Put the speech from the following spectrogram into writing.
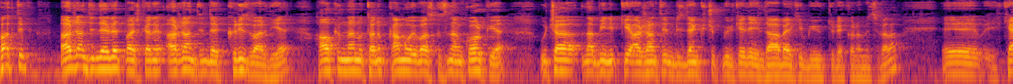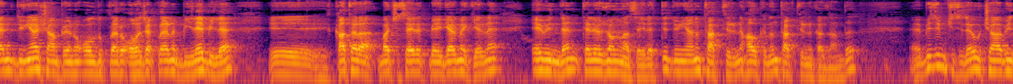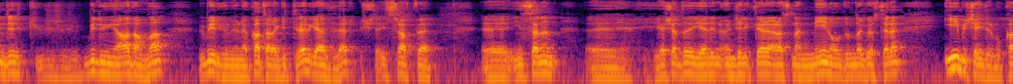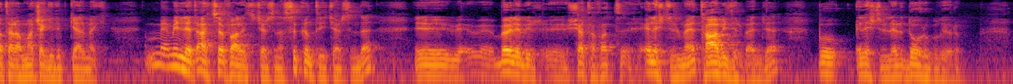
baktık Arjantin Devlet Başkanı Arjantin'de kriz var diye halkından utanıp kamuoyu baskısından korkuyor. Uçağına binip ki Arjantin bizden küçük bir ülke değil daha belki büyüktür ekonomisi falan. Ee, kendi dünya şampiyonu oldukları olacaklarını bile bile e, Katar'a maçı seyretmeye gelmek yerine evinden televizyonla seyretti. Dünyanın takdirini, halkının takdirini kazandı. E, Bizimkisi de uçağa bindi. Bir dünya adamla bir günlüğüne Katar'a gittiler geldiler. İşte israf ve e, insanın e, yaşadığı yerin öncelikleri arasında neyin olduğunu da gösteren iyi bir şeydir bu Katar'a maça gidip gelmek. Millet aç sefalet içerisinde, sıkıntı içerisinde e, böyle bir e, şatafat eleştirilmeye tabidir bence. Bu eleştirileri doğru buluyorum.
